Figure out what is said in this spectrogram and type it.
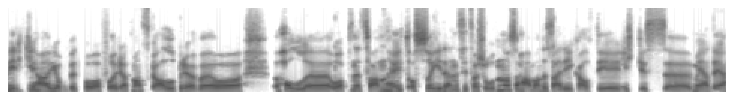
virkelig har jobbet på for at man skal prøve å holde åpenhetsfanen høyt også i denne situasjonen. Og så har man dessverre ikke alltid lykkes lykkes eh, med det.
